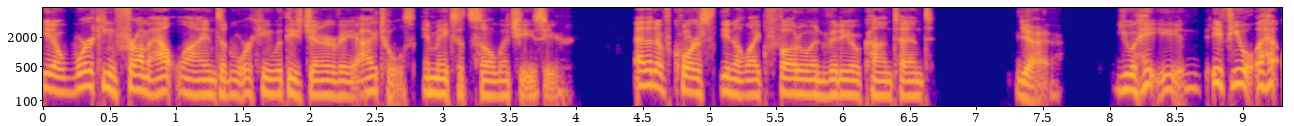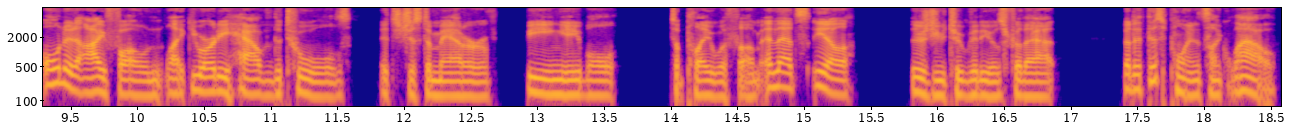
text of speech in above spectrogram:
you know, working from outlines and working with these generative AI tools, it makes it so much easier. And then, of course, you know, like photo and video content. Yeah. You if you own an iPhone, like you already have the tools. It's just a matter of being able to play with them. And that's, you know, there's YouTube videos for that. But at this point, it's like, wow,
